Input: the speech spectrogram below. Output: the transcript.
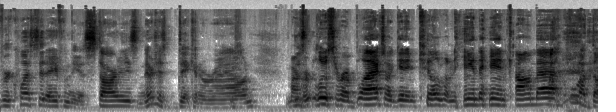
requested a from the Astartes and they're just dicking around. My This- Lucifer Blacks are getting killed in hand-to-hand combat. what the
